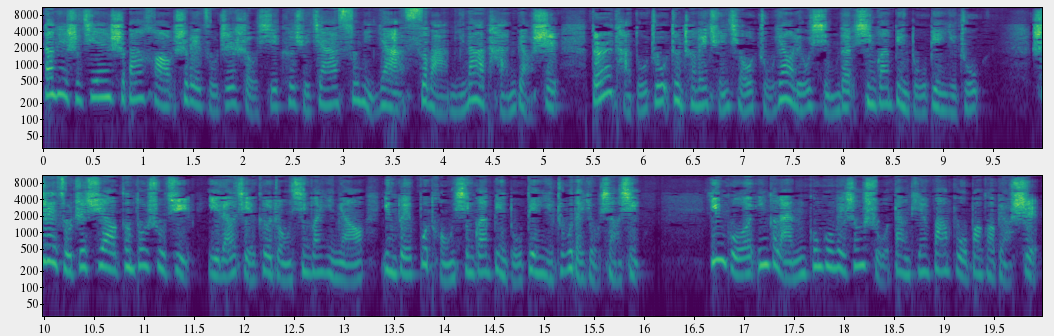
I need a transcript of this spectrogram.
当地时间十八号，世卫组织首席科学家苏米亚·斯瓦米纳坦表示，德尔塔毒株正成为全球主要流行的新冠病毒变异株。世卫组织需要更多数据，以了解各种新冠疫苗应对不同新冠病毒变异株的有效性。英国英格兰公共卫生署当天发布报告表示，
